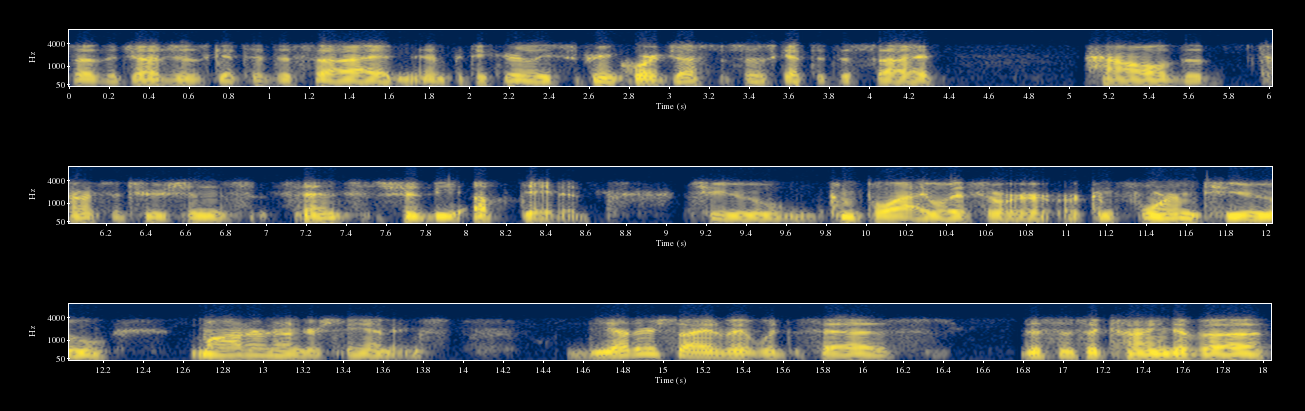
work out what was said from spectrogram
So the judges get to decide, and particularly Supreme Court justices get to decide how the Constitution's sense should be updated to comply with or, or conform to modern understandings. The other side of it would, says this is a kind of a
